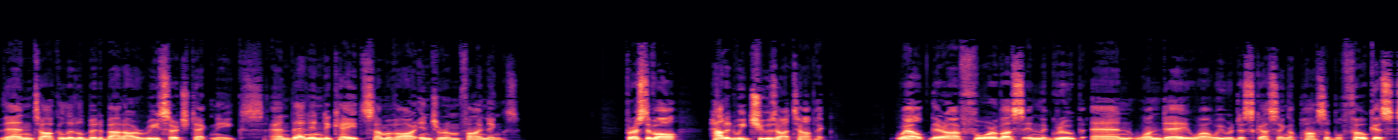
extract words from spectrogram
then talk a little bit about our research techniques, and then indicate some of our interim findings. First of all, how did we choose our topic? Well, there are four of us in the group, and one day, while we were discussing a possible focus,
